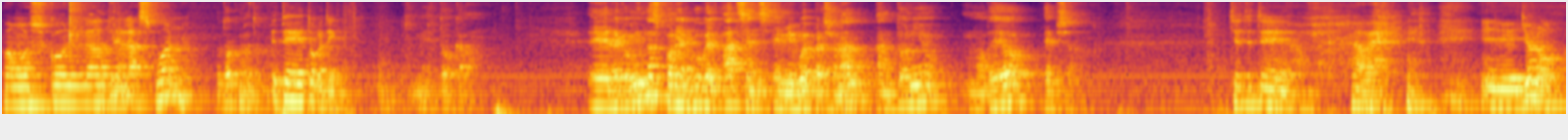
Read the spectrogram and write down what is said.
Vamos con la The Last One. ¿Me toca me toca? Te toca a ti. Eh, ¿Recomiendas poner Google AdSense en mi web personal? Antonio Modeo Epsa. Yo te- A ver, eh, yo no.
